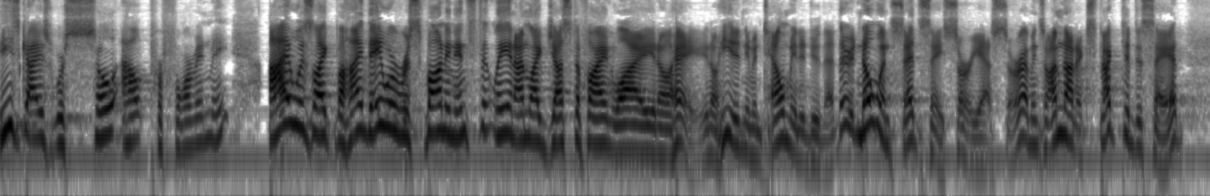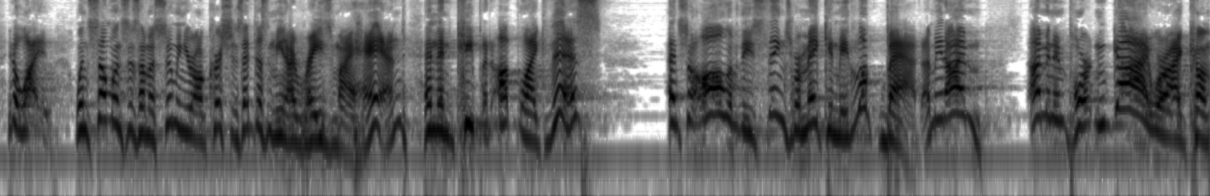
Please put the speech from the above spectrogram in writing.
These guys were so outperforming me. I was like behind, they were responding instantly, and I'm like justifying why, you know, hey, you know, he didn't even tell me to do that. There, no one said, say, sir, yes, sir. I mean, so I'm not expected to say it. You know, why? When someone says, I'm assuming you're all Christians, that doesn't mean I raise my hand and then keep it up like this. And so all of these things were making me look bad. I mean, I'm. I'm an important guy where I come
